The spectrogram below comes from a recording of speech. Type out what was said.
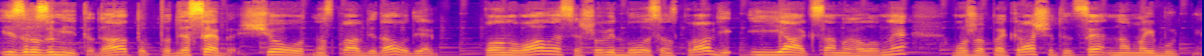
і зрозуміти, да? тобто для себе, що от насправді да, от як планувалося, що відбулося насправді, і як саме головне можна покращити це на майбутнє.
